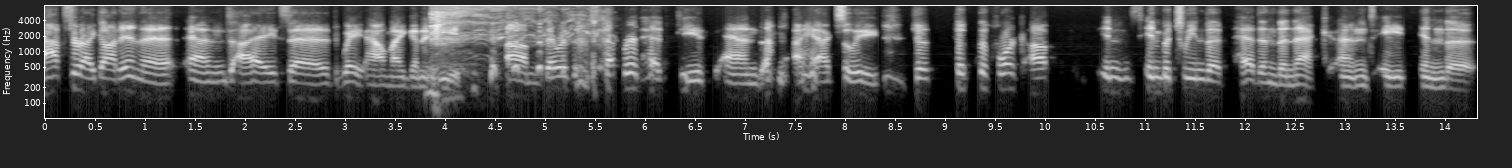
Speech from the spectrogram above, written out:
after I got in it, and I said, "Wait, how am I going to eat?" um, there was a separate headpiece, and I actually just took the fork up in in between the head and the neck and ate in the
